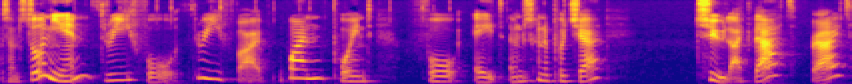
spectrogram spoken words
so I'm still in yen, 34351.48. I'm just going to put here 2 like that, right?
